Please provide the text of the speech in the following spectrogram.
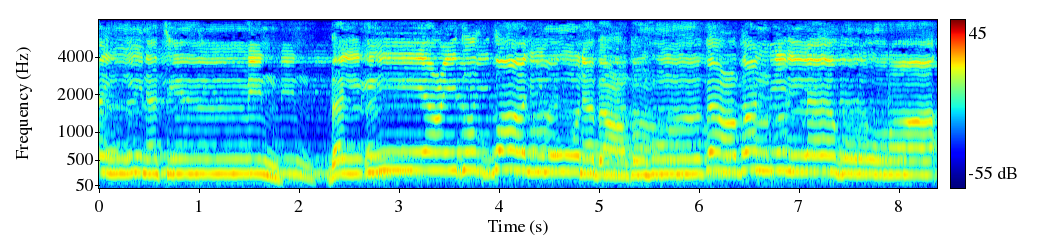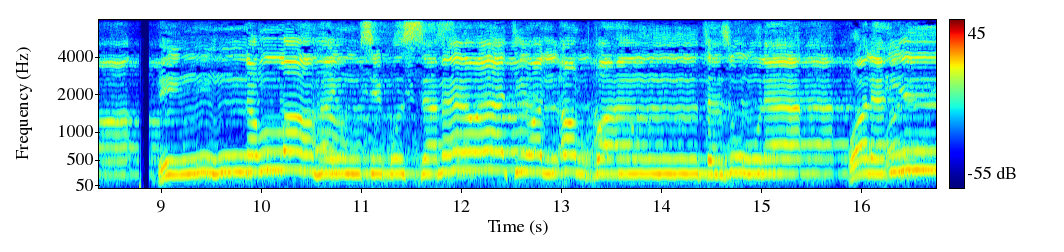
بينة منه بل إن يعد الظالمون بعضهم بعضا إلا غرورا إن الله يمسك السماوات والأرض أن تزولا ولئن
